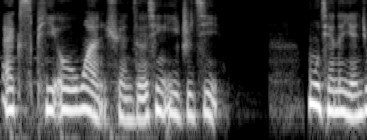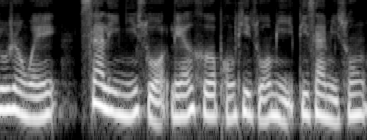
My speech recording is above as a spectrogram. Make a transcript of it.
XPO1 选择性抑制剂。目前的研究认为，赛利尼索联合硼替佐米、地塞米松。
